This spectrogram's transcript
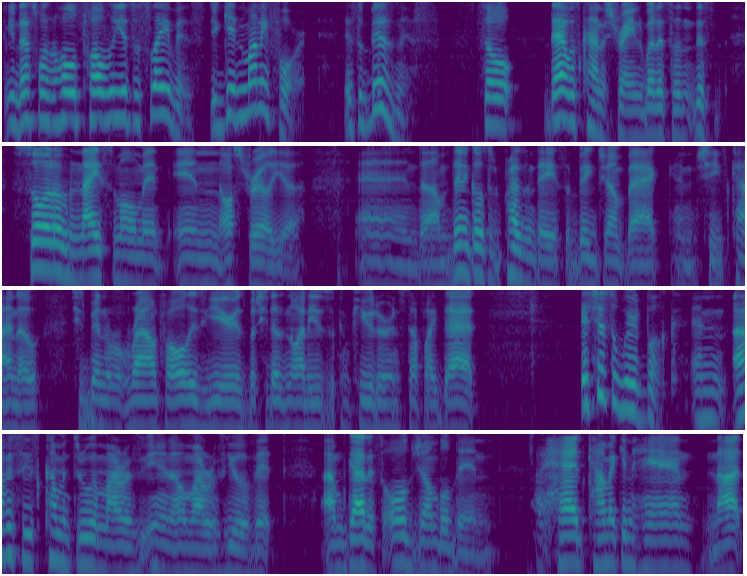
you know, that's what the whole 12 years of slave is. You're getting money for it. It's a business. So that was kind of strange, but it's a this sort of nice moment in Australia. And um, then it goes to the present day. It's a big jump back, and she's kind of she's been around for all these years, but she doesn't know how to use a computer and stuff like that. It's just a weird book, and obviously it's coming through in my review. You know, my review of it. I'm got it's all jumbled in. I had comic in hand, not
